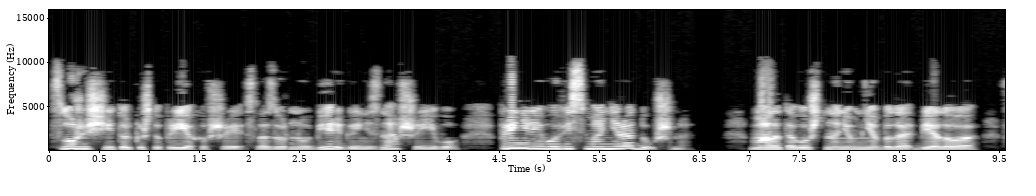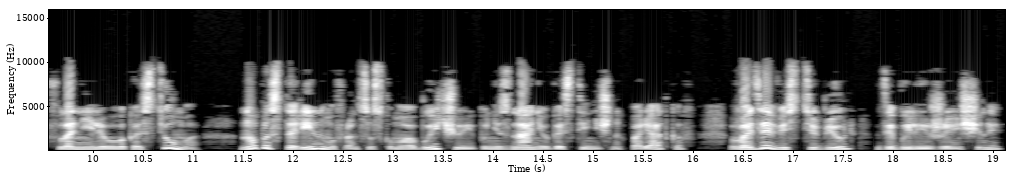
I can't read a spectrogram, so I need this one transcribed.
служащие, только что приехавшие с Лазурного берега и не знавшие его, приняли его весьма нерадушно. Мало того, что на нем не было белого фланелевого костюма, но по старинному французскому обычаю и по незнанию гостиничных порядков, войдя в вестибюль, где были и женщины,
